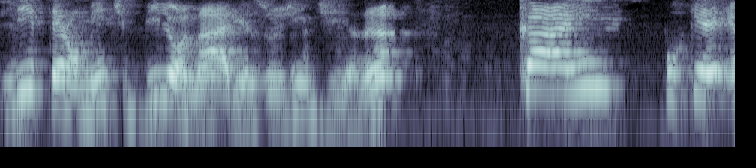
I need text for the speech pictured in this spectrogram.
literalmente bilionárias hoje em dia, né? Caem porque é,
